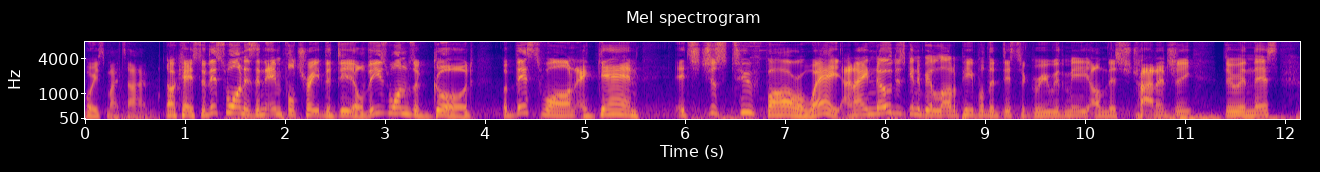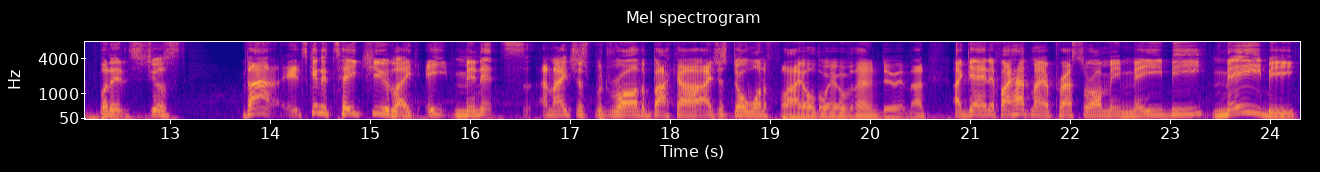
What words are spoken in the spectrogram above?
waste my time. Okay, so this one is an infiltrate the deal. These ones are good, but this one, again, it's just too far away. And I know there's going to be a lot of people that disagree with me on this strategy doing this, but it's just that it's going to take you like eight minutes and I just would rather back out. I just don't want to fly all the way over there and do it, man. Again, if I had my oppressor on me, maybe, maybe,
